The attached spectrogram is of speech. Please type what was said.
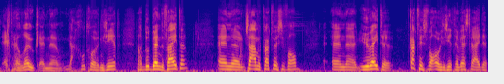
echt heel leuk en eh, ja, goed georganiseerd. Dat doet Ben de Feiten. En eh, samen Kartfestival. En eh, jullie weten, Kartfestival organiseert geen wedstrijden.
